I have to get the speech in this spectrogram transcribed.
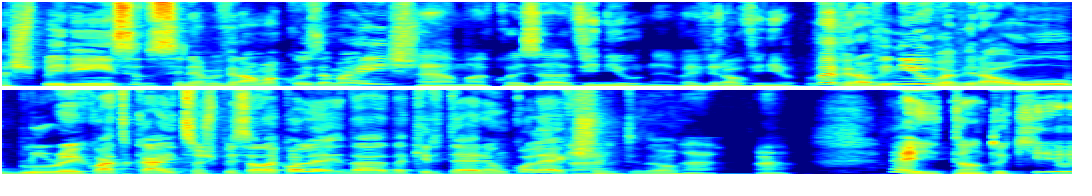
a experiência do cinema virar uma coisa mais. É, uma coisa vinil, né? Vai virar o vinil. Vai virar o vinil, vai virar o Blu-ray 4K edição especial da, cole... da, da Criterion Collection, é, entendeu? É, é. é, e tanto que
